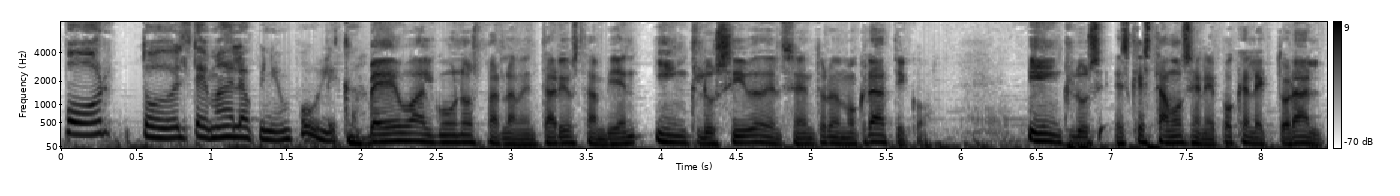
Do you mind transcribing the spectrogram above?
por todo el tema de la opinión pública. Veo algunos parlamentarios también, inclusive del Centro Democrático. Incluso, es que estamos en época electoral.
